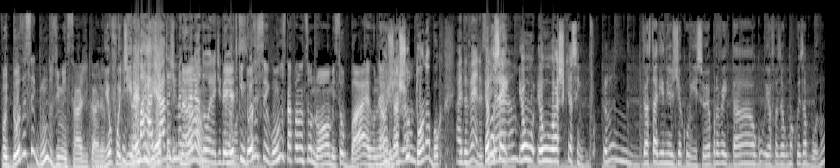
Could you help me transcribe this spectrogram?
Foi 12 segundos de mensagem, cara. Meu, foi Foi direto uma e rajada reto. de metralhadora, Não, digamos. Tem gente que em 12 segundos tá falando seu nome, seu bairro, né? Não, já chutou na boca. Aí, tá vendo? Eu não Você sei, não- eu, eu acho que assim, eu não gastaria energia com isso. Eu ia aproveitar, algo, ia fazer alguma coisa boa. Não,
